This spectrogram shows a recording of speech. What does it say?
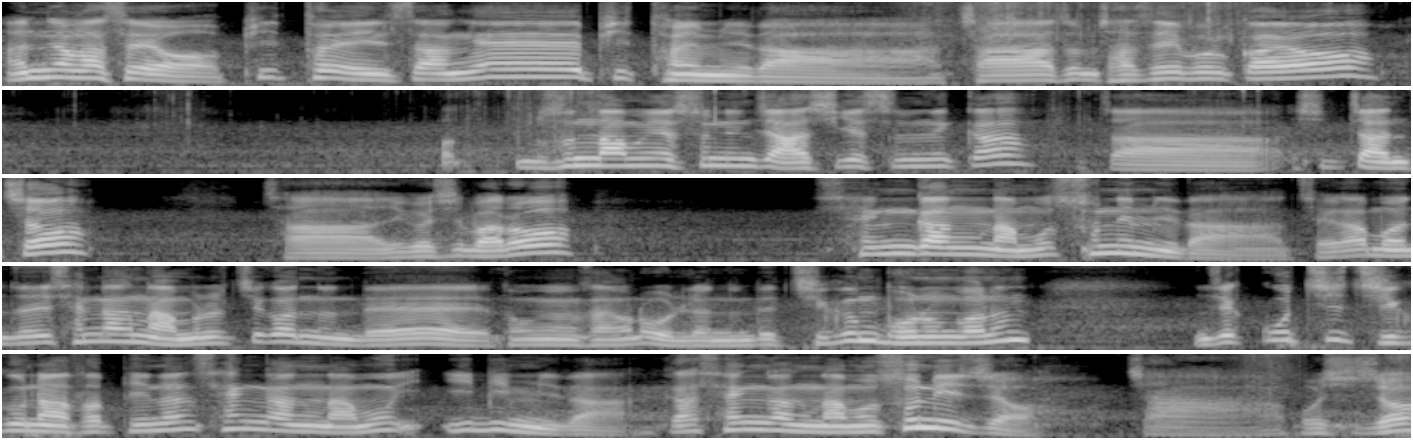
안녕하세요. 피터의 일상의 피터입니다. 자, 좀 자세히 볼까요? 어, 무슨 나무의 순인지 아시겠습니까? 자, 쉽지 않죠? 자, 이것이 바로 생강나무 순입니다. 제가 먼저 이 생강나무를 찍었는데 동영상으로 올렸는데 지금 보는 거는 이제 꽃이 지고 나서 피는 생강나무 잎입니다. 그러니까 생강나무 순이죠. 자, 보시죠.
